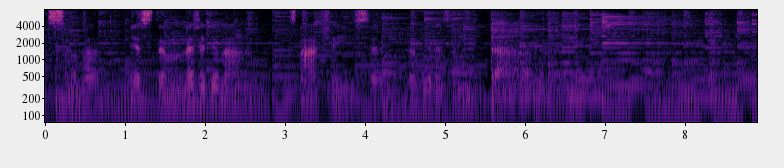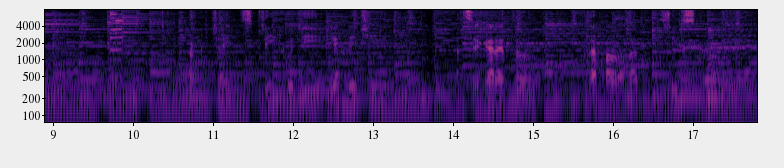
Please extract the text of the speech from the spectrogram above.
a slova městem neředěná znášejí se do vyrezlý trávy. Pak čaj s příchutí jehličí a cigaretu zapalovat třískou.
